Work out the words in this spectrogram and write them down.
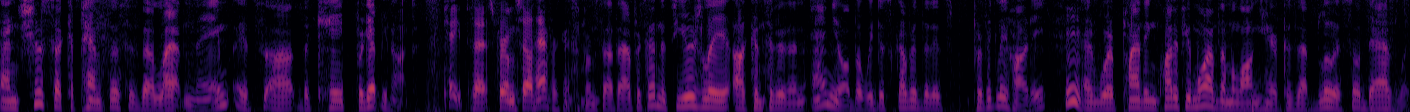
Anchusa capensis is the Latin name. It's uh, the Cape forget-me-not. Cape, that's from South Africa. It's from South Africa, and it's usually uh, considered an annual, but we discovered that it's perfectly hardy, and we're planting quite a few more of them along here because that blue is so dazzling.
